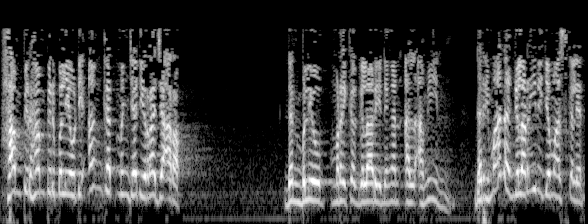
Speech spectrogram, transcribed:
Hampir-hampir beliau diangkat menjadi raja Arab. Dan beliau mereka gelari dengan Al-Amin. Dari mana gelar ini jemaah sekalian?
